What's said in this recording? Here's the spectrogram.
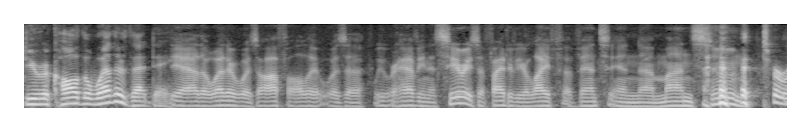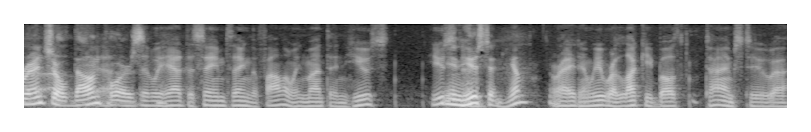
Do you recall the weather that day? Yeah, the weather was awful. It was a we were having a series of fight of your life events in uh, monsoon. Torrential Uh, downpours that we had the same thing the following month in Houston. Houston, in Houston. Yep. right? And we were lucky both times to uh,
